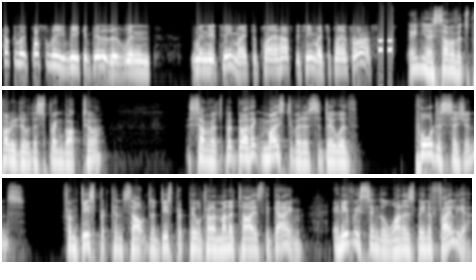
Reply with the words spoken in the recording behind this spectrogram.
How can they possibly be competitive when when their teammates are playing half their teammates are playing for us? And you know, some of it's probably to do with the Springbok tour. Some of it's, but but I think most of it is to do with poor decisions from desperate consultants and desperate people trying to monetize the game. And every single one has been a failure.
